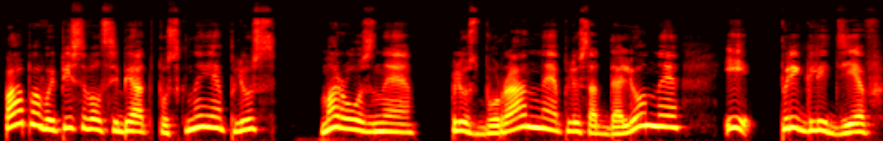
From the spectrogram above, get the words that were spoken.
папа выписывал себе отпускные плюс морозные, плюс буранные, плюс отдаленные и, приглядев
